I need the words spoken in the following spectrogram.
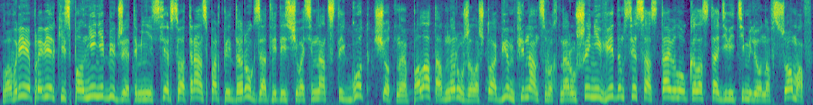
Во время проверки исполнения бюджета Министерства транспорта и дорог за 2018 год счетная палата обнаружила, что объем финансовых нарушений в ведомстве составил около 109 миллионов сомов.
